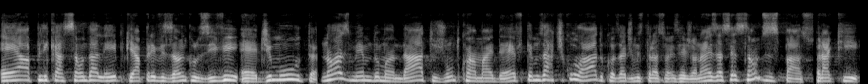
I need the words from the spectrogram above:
é a aplicação da lei, porque é a previsão, inclusive, é de multa. Nós, mesmo do mandato, junto com a MAIDF, temos articulado com as administrações regionais a cessão dos espaços para que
